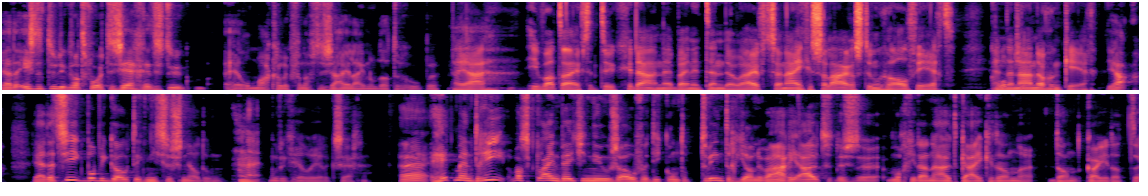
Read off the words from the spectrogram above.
ja, er is natuurlijk wat voor te zeggen. Het is natuurlijk heel makkelijk vanaf de zijlijn om dat te roepen. Nou ja, Iwata heeft het natuurlijk gedaan hè, bij Nintendo. Hij heeft zijn eigen salaris toen gehalveerd. en daarna nog een keer. Ja. ja, dat zie ik Bobby Gotik niet zo snel doen. Nee. Moet ik heel eerlijk zeggen. Uh, Hitman 3 was een klein beetje nieuws over. Die komt op 20 januari uit. Dus uh, mocht je daar naar uitkijken, dan, uh, dan kan je dat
